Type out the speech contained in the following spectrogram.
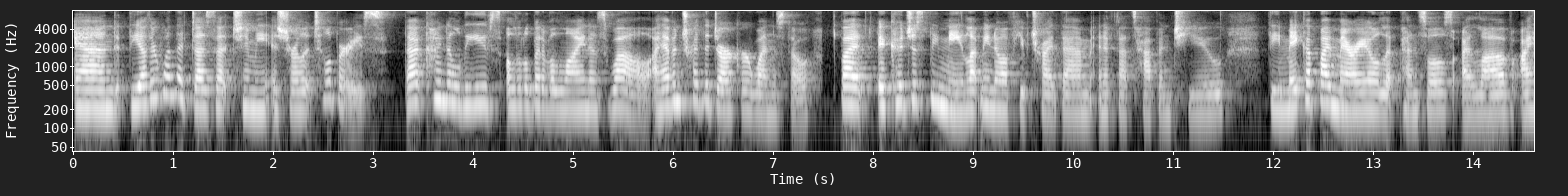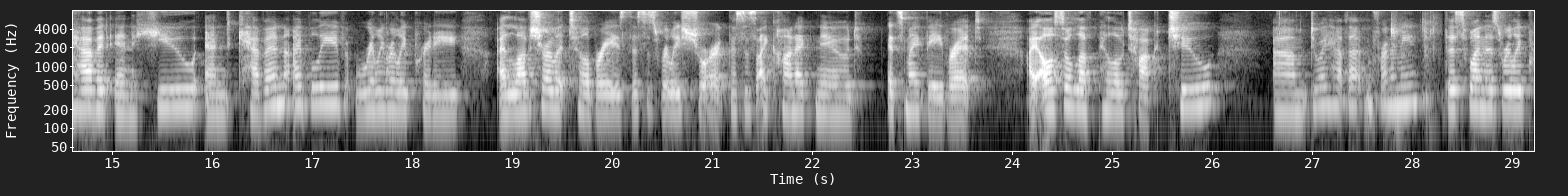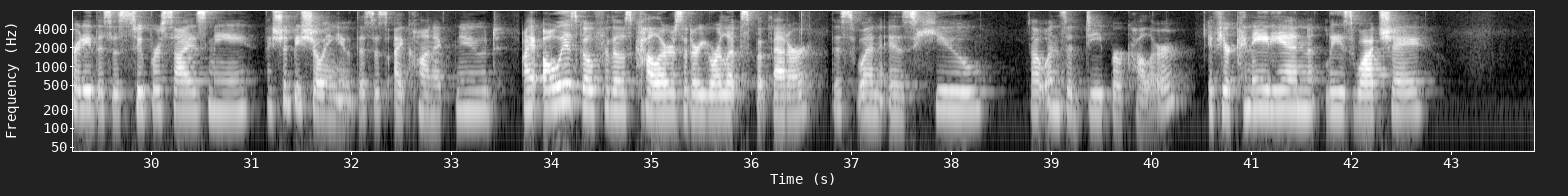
And the other one that does that to me is Charlotte Tilbury's. That kind of leaves a little bit of a line as well. I haven't tried the darker ones though, but it could just be me. Let me know if you've tried them and if that's happened to you. The Makeup by Mario lip pencils, I love. I have it in Hue and Kevin, I believe. Really, really pretty. I love Charlotte Tilbury's. This is really short. This is Iconic Nude. It's my favorite. I also love Pillow Talk 2. Um, do I have that in front of me? This one is really pretty. This is Super Size Me. I should be showing you. This is Iconic Nude. I always go for those colors that are your lips but better. This one is Hue. That one's a deeper color. If you're Canadian, Lise Watier.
